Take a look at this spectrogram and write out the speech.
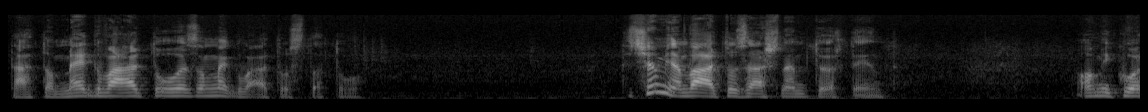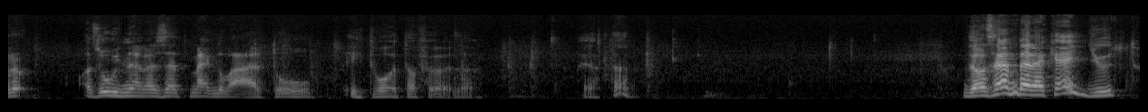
tehát a megváltó az a megváltoztató tehát semmilyen változás nem történt amikor az úgynevezett megváltó itt volt a földön, érted? de az emberek együtt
